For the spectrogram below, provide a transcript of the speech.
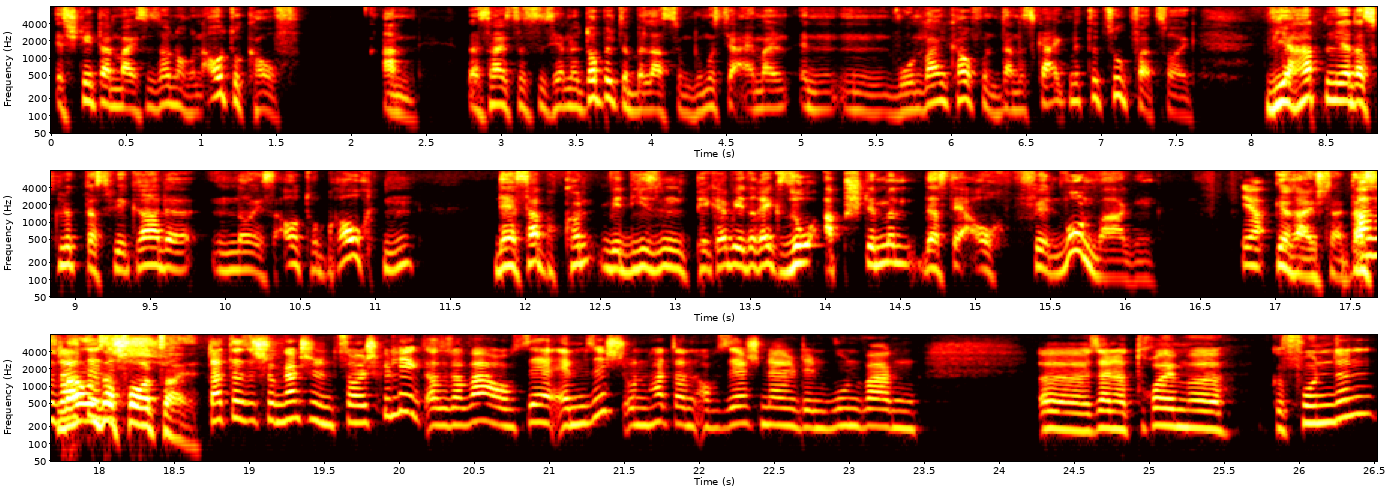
es steht dann meistens auch noch ein Autokauf an. Das heißt, das ist ja eine doppelte Belastung. Du musst ja einmal einen, Wohnwagen kaufen und dann das geeignete Zugfahrzeug. Wir hatten ja das Glück, dass wir gerade ein neues Auto brauchten. Deshalb konnten wir diesen PKW direkt so abstimmen, dass der auch für einen Wohnwagen ja. gereicht hat. Das Also war er unser Vorteil. Da hat er sich schon ganz schön ins Zeug gelegt. Also da war er auch sehr emsig und hat dann auch sehr schnell den Wohnwagen äh, seiner Träume gefunden.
